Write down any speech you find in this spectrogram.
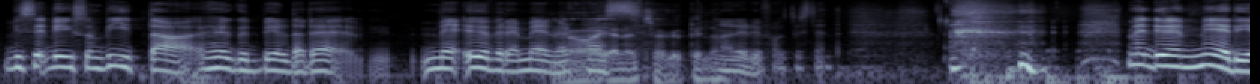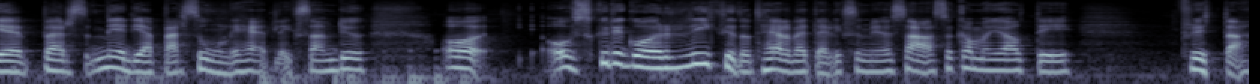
vi, ser, vi är ju som vita, högutbildade, med övre medelklass. Ja, jag är inte högutbildad. Nej, det är du faktiskt inte. Men du är en mediepers, mediapersonlighet liksom. Du, och, och skulle det gå riktigt åt helvete liksom i USA så kan man ju alltid flytta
